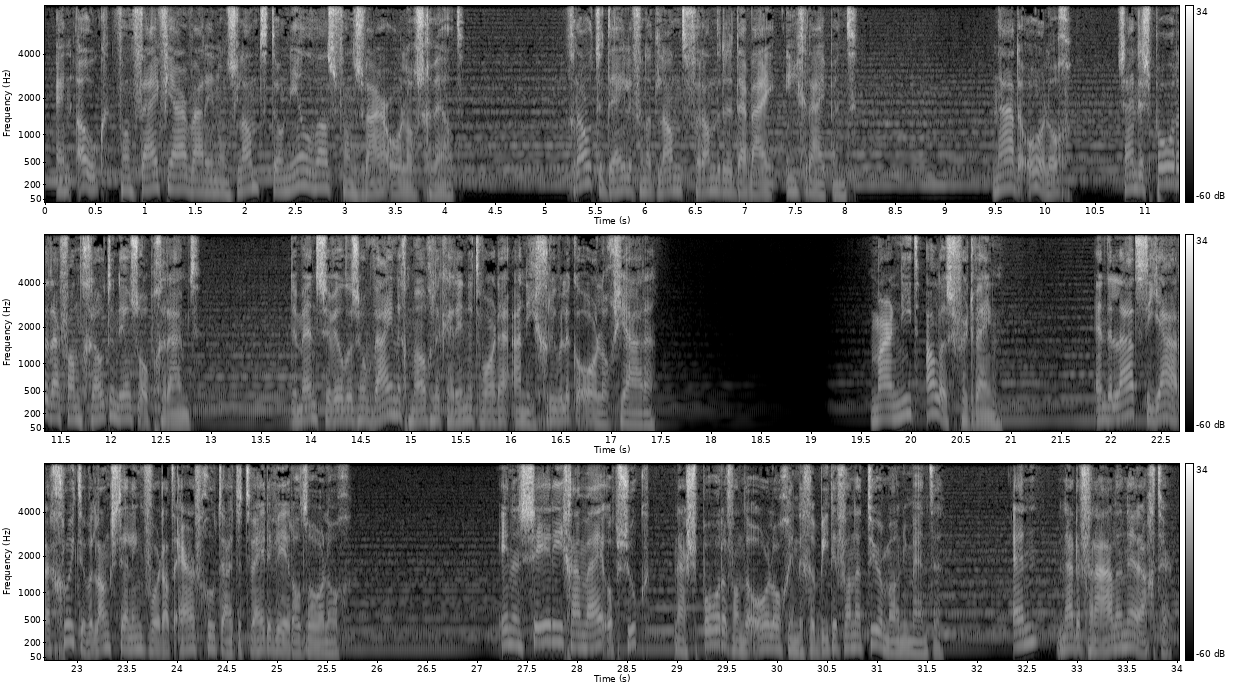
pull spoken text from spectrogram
En ook van vijf jaar waarin ons land toneel was van zwaar oorlogsgeweld. Grote delen van het land veranderden daarbij ingrijpend. Na de oorlog zijn de sporen daarvan grotendeels opgeruimd. De mensen wilden zo weinig mogelijk herinnerd worden aan die gruwelijke oorlogsjaren. Maar niet alles verdween. En de laatste jaren groeit de belangstelling voor dat erfgoed uit de Tweede Wereldoorlog. In een serie gaan wij op zoek naar sporen van de oorlog in de gebieden van natuurmonumenten en naar de verhalen erachter.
